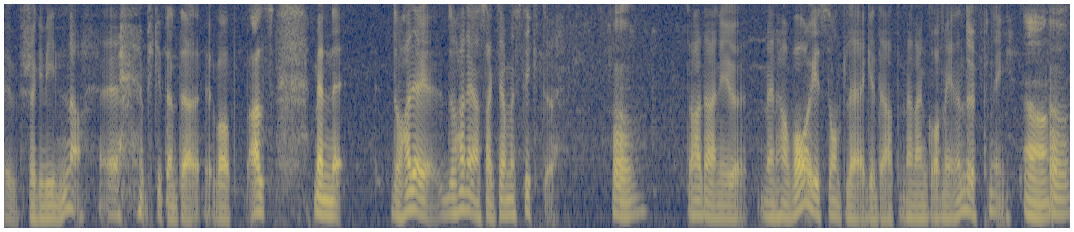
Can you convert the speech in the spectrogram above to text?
eh, försöker vinna, eh, vilket det inte var alls, men eh, då hade, jag, då hade jag sagt ja men stick du. Ja, Då hade han ju, men han var i ett sånt läge där att, men han gav mig en öppning. Ja. ja,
